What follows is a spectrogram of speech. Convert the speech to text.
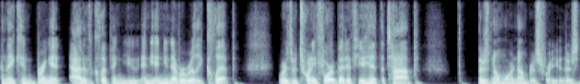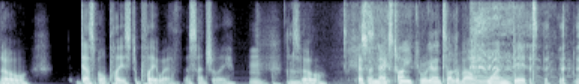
and they can bring it out of clipping you and, and you never really clip. Whereas with 24 bit, if you hit the top, there's no more numbers for you. There's no decimal place to play with, essentially. Hmm. So that's So next week we're going to talk about one bit, I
